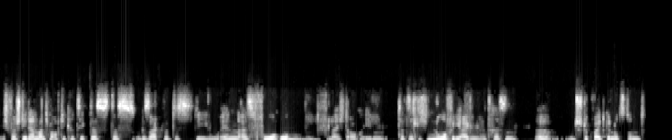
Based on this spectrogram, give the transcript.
ich verstehe dann manchmal auch die Kritik, dass, dass gesagt wird, dass die UN als Forum vielleicht auch eben tatsächlich nur für die eigenen Interessen äh, ein Stück weit genutzt und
